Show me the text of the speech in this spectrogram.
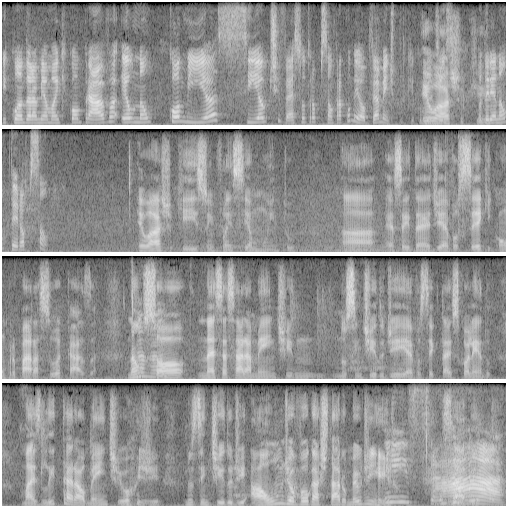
E quando era minha mãe que comprava, eu não comia se eu tivesse outra opção para comer, obviamente. Porque, como eu, eu disse, que... poderia não ter opção. Eu acho que isso influencia muito uh, essa ideia de é você que compra para a sua casa. Não uhum. só necessariamente no sentido de é você que está escolhendo, mas literalmente hoje no sentido de aonde eu vou gastar o meu dinheiro. Isso, sabe? Ah,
